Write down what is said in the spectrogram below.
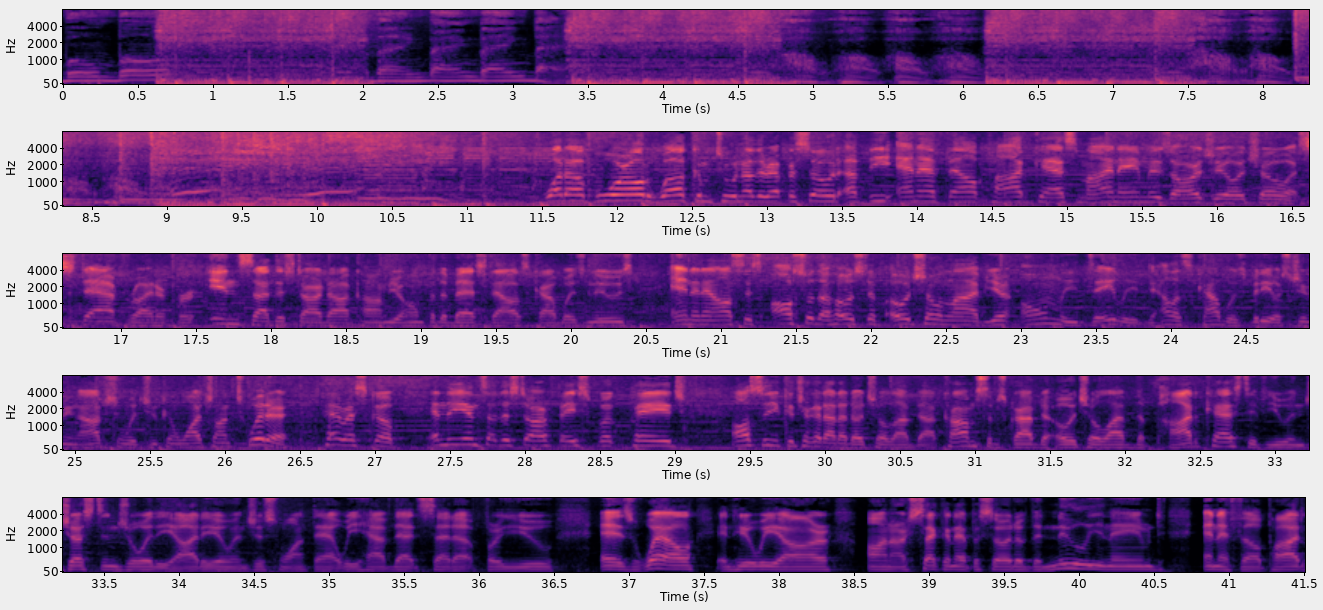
Boom, boom. Bang, bang, bang, bang. What up, world? Welcome to another episode of the NFL Podcast. My name is RJ Ochoa, staff writer for InsideTheStar.com, your home for the best Dallas Cowboys news and analysis. Also, the host of Ocho Live, your only daily Dallas Cowboys video streaming option, which you can watch on Twitter, Periscope, and the Inside the Star Facebook page. Also, you can check it out at OchoLive.com. Subscribe to Ocho Live, the podcast, if you just enjoy the audio and just want that. We have that set up for you as well. And here we are on our second episode of the newly named NFL Podcast.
